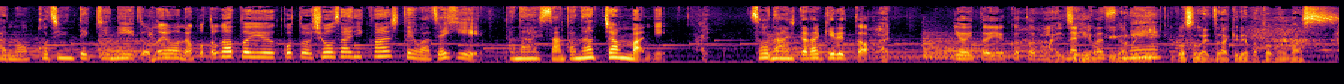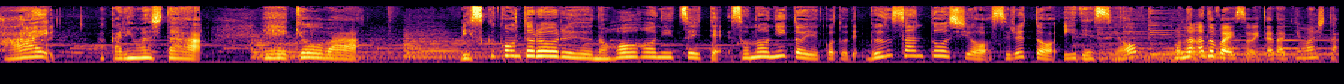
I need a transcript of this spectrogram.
あの個人的にどのようなことがということを詳細に関してはぜひ棚橋さん、棚ちゃんマンに相談いただけると、良いということになりますね。はい、ご相談いただければと思います。はい、わかりました。えー、今日はリスクコントロールの方法についてその2ということで分散投資をするといいですよ。このアドバイスをいただきました。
